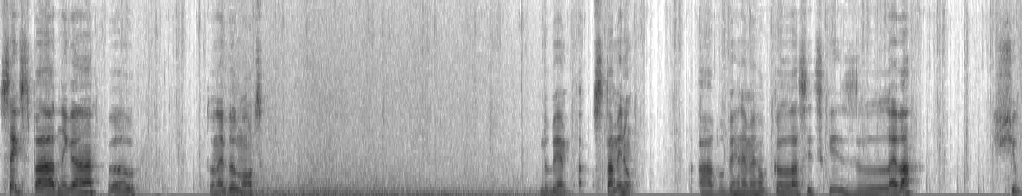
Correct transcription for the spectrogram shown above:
Safe spát, nigga. Wow. To nebyl moc. Dobijem staminu. A oběhneme ho klasicky zleva. Šup.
